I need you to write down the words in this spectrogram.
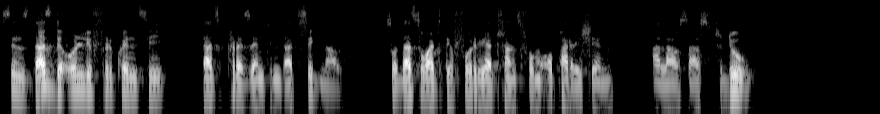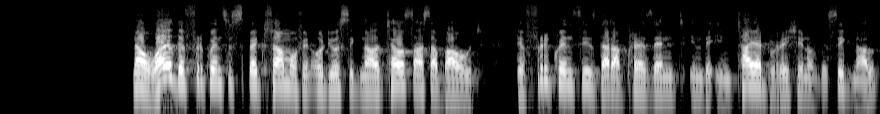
since that's the only frequency that's present in that signal. So that's what the Fourier transform operation allows us to do. Now, while the frequency spectrum of an audio signal tells us about the frequencies that are present in the entire duration of the signal,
